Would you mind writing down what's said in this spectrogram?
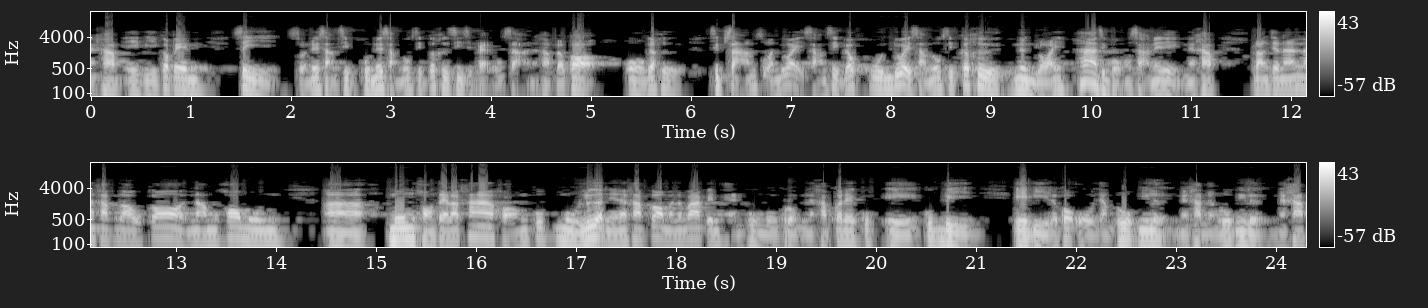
นะครับ AB ก็เป็น 4 ส่วนด้วย 30คูณด้วย3ลบ10 ก็คือ 48 องศานะครับ แล้วก็ O ก็คือ 13 ส่วนด้วย 30 แล้วคูณด้วย3ลบ10 ก็คือ 156 องศานั่นเองนะครับ หลังจากนั้นนะครับเราก็นำข้อมูลมุมของแต่ละค่าของกรุ๊ปหมู่เลือดเนี่ยนะครับ ก็มันว่าเป็นแผนภูมิวงกลมนะครับ ก็ได้กรุ๊ป A กรุ๊ป B AB แล้วก็ O ดังรูปนี้เลยนะครับ ดังรูปนี้เลยนะครับ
